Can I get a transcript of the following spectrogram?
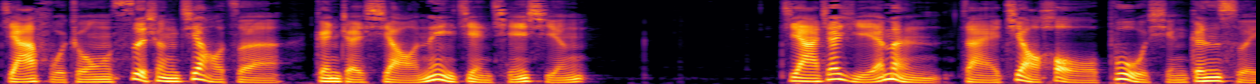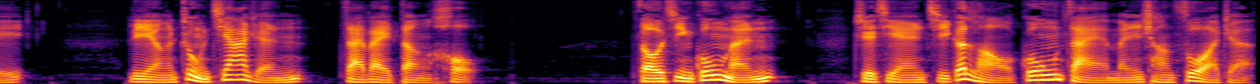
贾府中四乘轿子跟着小内监前行，贾家爷们在轿后步行跟随，领众家人在外等候。走进宫门，只见几个老公在门上坐着。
